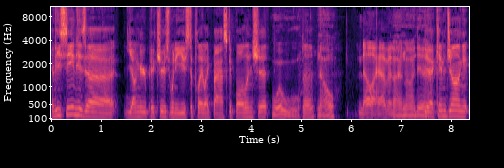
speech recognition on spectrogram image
Have you seen his uh younger pictures when he used to play like basketball and shit? Whoa. No. No? No, I haven't. I had no idea. Yeah, Kim Jong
